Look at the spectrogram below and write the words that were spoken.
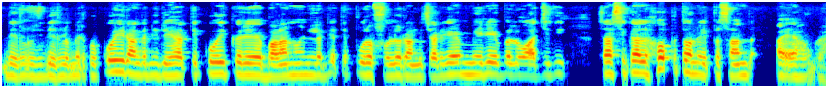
ਦੇਖ ਲਓ ਜੀ, ਦੇਖ ਲਓ, ਮੇਰੇ ਕੋਲ ਕੋਈ ਰੰਗ ਨਹੀਂ ਰਿਹਾ ਤੇ ਕੋਈ ਕਰੇ ਬਾਲਾਂ ਨੂੰ ਨਹੀਂ ਲੱਗਿਆ ਤੇ ਪੂਰਾ ਫੁੱਲ ਰੰਗ ਚੜ ਗਿਆ। ਮੇਰੇ ਵੱਲੋਂ ਅੱਜ ਦੀ ਸਤਿ ਸ਼੍ਰੀ ਅਕਾਲ ਹੋਪ ਤੁਹਾਨੂੰ ਇਹ ਪਸੰਦ ਆਇਆ ਹੋਊਗਾ।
